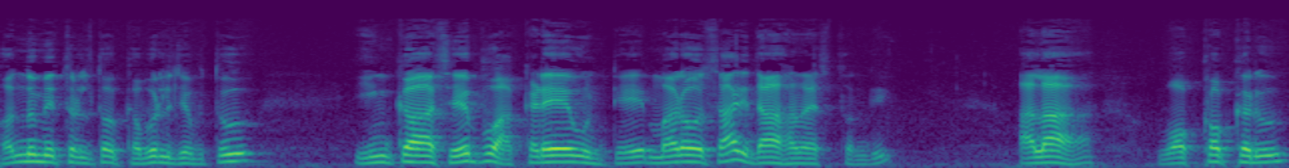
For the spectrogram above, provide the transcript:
బంధుమిత్రులతో కబుర్లు చెబుతూ ఇంకాసేపు అక్కడే ఉంటే మరోసారి దాహం వేస్తుంది. అలా ఒక్కొక్కరు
